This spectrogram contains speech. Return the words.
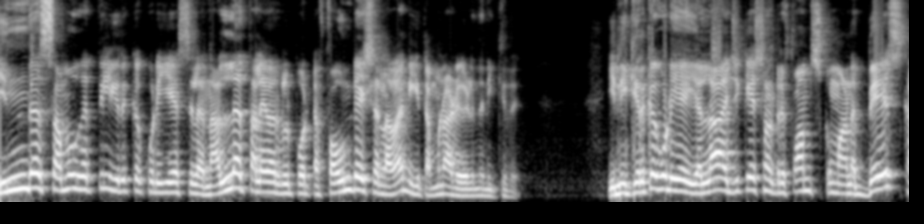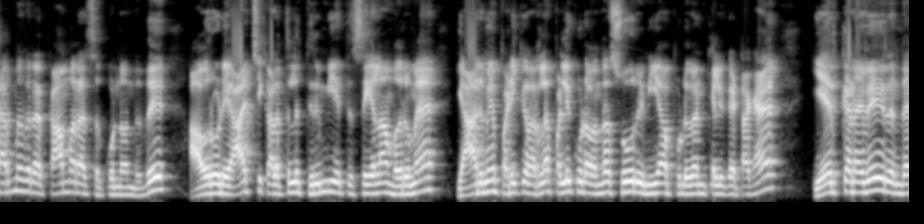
இந்த சமூகத்தில் இருக்கக்கூடிய சில நல்ல தலைவர்கள் போட்ட ஃபவுண்டேஷனில் தான் இன்னைக்கு தமிழ்நாடு எழுந்து நிற்குது இன்னைக்கு இருக்கக்கூடிய எல்லா எஜுகேஷனல் ரிஃபார்ம்ஸ்க்குமான பேஸ் கர்ம வீரர் காமராஜர் கொண்டு வந்தது. அவருடைய ஆட்சி காலத்தில் திரும்பிய திசையெல்லாம் வருமே. யாருமே படிக்க வரல. பள்ளிக்கூடம் வந்தால் சோறு நீயா போடுவேன்னு கேள்வி கேட்டாங்க. ஏற்கனவே இருந்த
